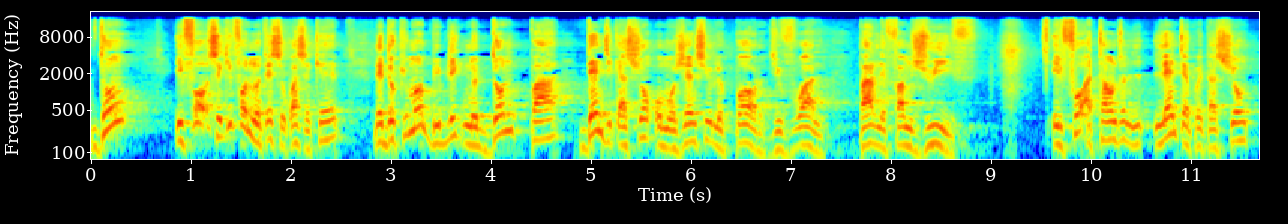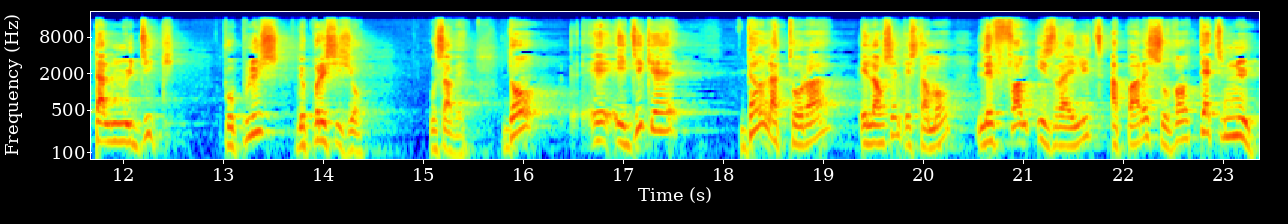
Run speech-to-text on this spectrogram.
Donc, il faut, ce qu'il faut noter, c'est quoi? C'est que les documents bibliques ne donnent pas d'indication homogène sur le port du voile par les femmes juives. Il faut attendre l'interprétation talmudique pour plus de précision. Vous savez. Donc, il dit que dans la Torah et l'Ancien Testament, les femmes israélites apparaissent souvent tête nue.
